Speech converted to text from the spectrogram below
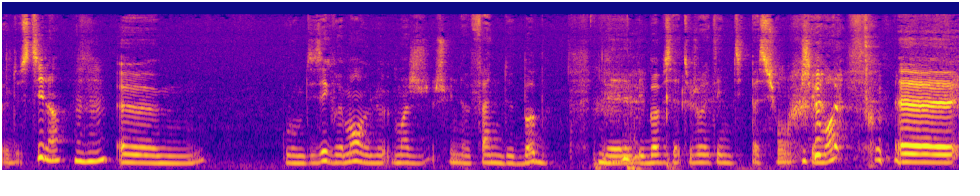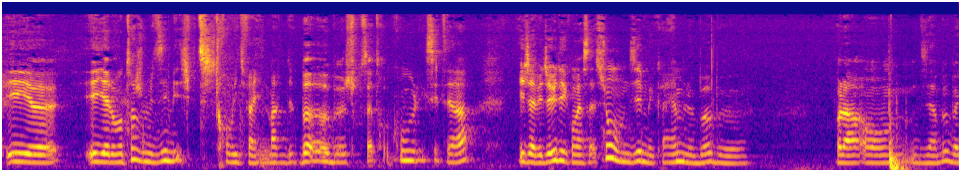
de style, hein, où on me disait que vraiment, moi, je, suis une fan de Bob. Les, les Bob, ça a toujours été une petite passion chez moi. et et il y a longtemps, je me disais, mais j'ai trop envie de faire une marque de Bob, je trouve ça trop cool, etc. Et j'avais déjà eu des conversations où on me disait, mais quand même, le Bob. Euh, voilà, on me disait un peu, bah,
